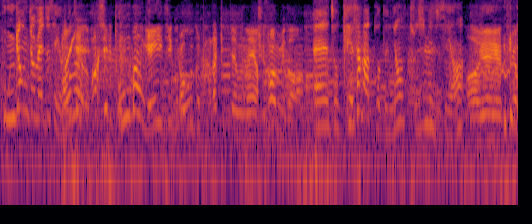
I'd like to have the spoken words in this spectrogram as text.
공경 좀 해주세요 저는 확실히 동방 예의직 얼굴도 받았기 때문에 죄송합니다. 네 저 개사 같거든요 조심해 주세요 아예예 그래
